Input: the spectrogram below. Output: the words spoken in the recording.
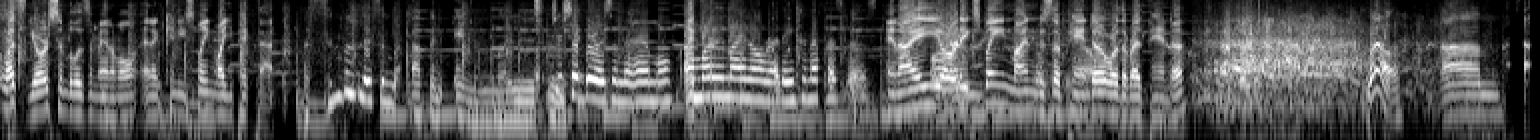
What's your symbolism animal, and uh, can you explain why you picked that? A symbolism of an animal. What's your symbolism animal? I'm learning mine already. Enough as this. And I already explained mine was the panda or the red panda. Well, um,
